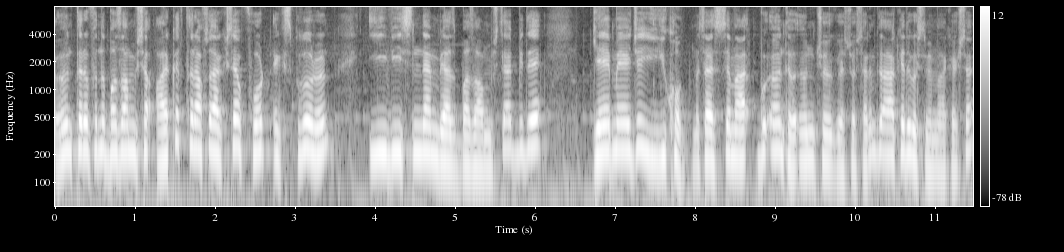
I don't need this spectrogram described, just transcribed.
ön tarafını baz almışlar. Arka tarafta arkadaşlar Ford Explorer'ın EV'sinden biraz baz almışlar. Bir de GMC Yukon. Mesela size bu ön tarafı, ön şöyle gösterdim. Bir de arkaya da göstereyim arkadaşlar.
